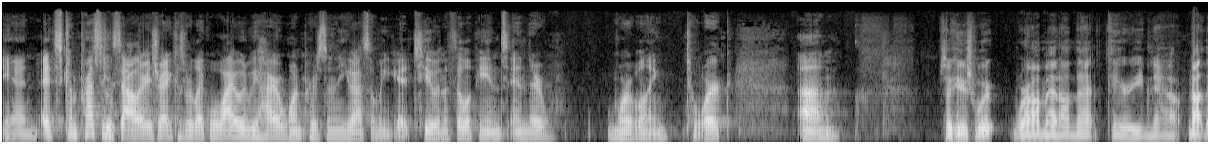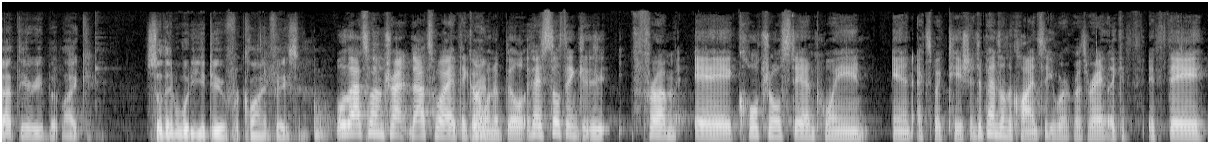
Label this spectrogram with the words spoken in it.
and it's compressing salaries, right? Because we're like, well, why would we hire one person in the U.S. when we get two in the Philippines, and they're more willing to work? Um, So here's where where I'm at on that theory now. Not that theory, but like so then what do you do for client facing? Well, that's what I'm trying. That's why I think I want to build. I still think from a cultural standpoint and expectation, it depends on the clients that you work with, right? Like if if they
